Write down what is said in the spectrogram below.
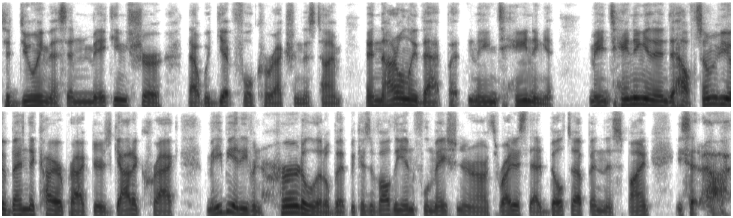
to doing this and making sure that we get full correction this time. And not only that but maintaining it maintaining it into health. Some of you have been to chiropractors, got a crack. Maybe it even hurt a little bit because of all the inflammation and arthritis that had built up in the spine. You said, ah,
